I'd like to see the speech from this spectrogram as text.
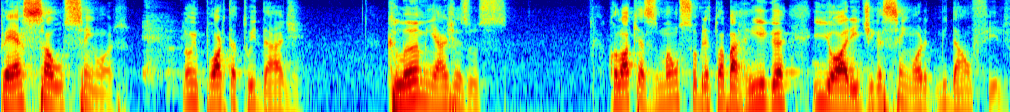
Peça ao Senhor. Não importa a tua idade. Clame a Jesus. Coloque as mãos sobre a tua barriga e ore e diga: Senhor, me dá um filho.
